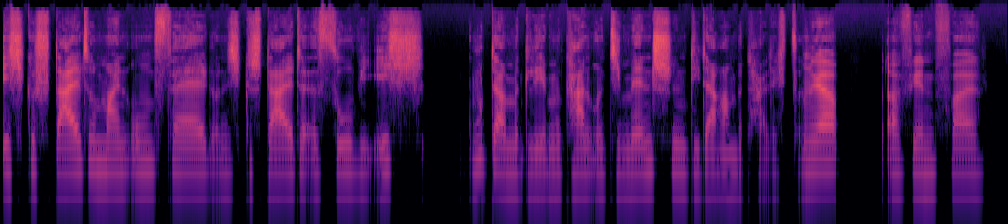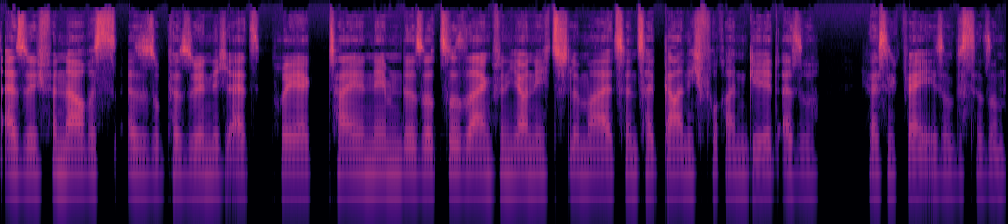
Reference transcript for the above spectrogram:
ich gestalte mein Umfeld und ich gestalte es so, wie ich gut damit leben kann und die Menschen, die daran beteiligt sind. Ja, auf jeden Fall. Also ich finde auch, es, also so persönlich als Projektteilnehmende sozusagen, finde ich auch nichts schlimmer, als wenn es halt gar nicht vorangeht. Also ich weiß nicht, ich wäre eh so ein bisschen so ein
